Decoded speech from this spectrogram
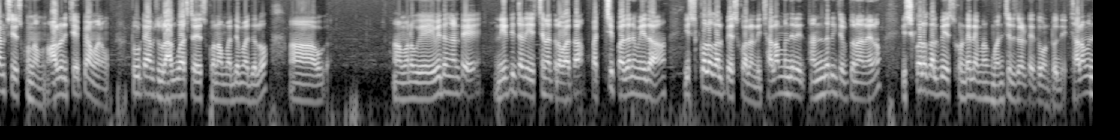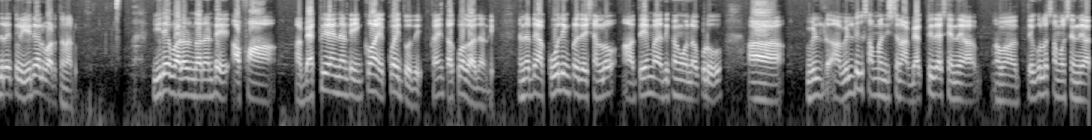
టైమ్స్ తీసుకున్నాము ఆల్రెడీ చెప్పాము మనం. టూ టైమ్స్ బ్లాక్ బస్టర్ వేసుకున్నాం మధ్య మధ్యలో. మనం ఏ విధంగా అంటే నీటి తడి ఇచ్చిన తర్వాత పచ్చి పదని మీద ఇసుకలో కలిపేసుకోవాలండి. చాలామంది అందరికీ చెప్తున్నాను నేను ఇసుకలో కలిపేసుకుంటేనే మనకు మంచి రిజల్ట్ అయితే ఉంటుంది. చాలామంది రైతులు ఈరియాలు వాడుతున్నారు. ఈరియా వాడడం ద్వారా అంటే ఆ ఫా ఆ బ్యాక్టీరియా ఏంటంటే ఇంకా ఎక్కువ అవుతుంది కానీ తక్కువ కాదండి. ఎందుకంటే ఆ కూలింగ్ ప్రదేశంలో ఆ తేమ అధికంగా ఉన్నప్పుడు విల్ట్ ఆ విల్ట్కి సంబంధించిన బ్యాక్టీరియాస్ ఏంది తెగుళ్ళ సమస్య ఏంది ఆ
